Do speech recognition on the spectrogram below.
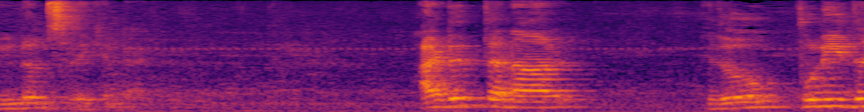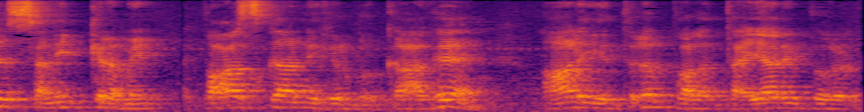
இன்னும் செல்கின்றார் அடுத்த நாள் ஏதோ புனித சனிக்கிழமை பாஸ்கா நிகழ்வுக்காக ஆலயத்தில் பல தயாரிப்புகள்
